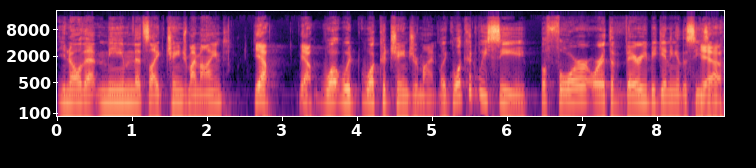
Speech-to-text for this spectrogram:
you know that meme that's like change my mind? Yeah yeah. What would what could change your mind? Like what could we see before or at the very beginning of the season? Yeah.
